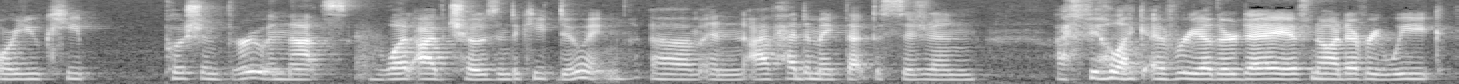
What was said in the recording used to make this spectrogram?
or you keep pushing through and that's what i've chosen to keep doing. Um, and i've had to make that decision i feel like every other day if not every week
